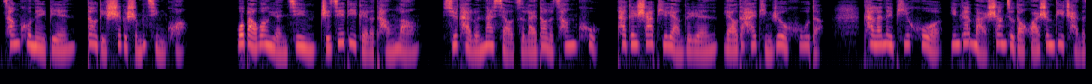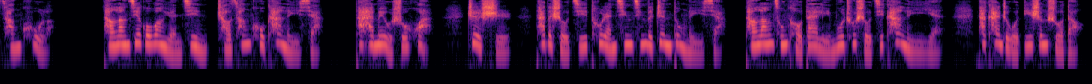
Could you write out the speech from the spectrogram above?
仓库那边到底是个什么情况？”我把望远镜直接递给了螳螂。徐凯伦那小子来到了仓库，他跟沙皮两个人聊得还挺热乎的。看来那批货应该马上就到华盛地产的仓库了。螳螂接过望远镜，朝仓库看了一下，他还没有说话。这时，他的手机突然轻轻的震动了一下。螳螂从口袋里摸出手机看了一眼，他看着我低声说道：“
